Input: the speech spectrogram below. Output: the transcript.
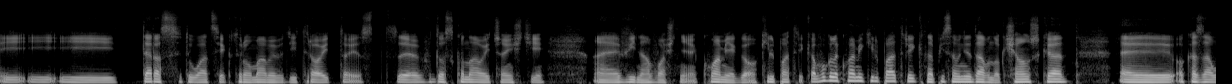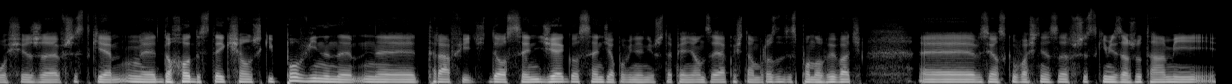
i, i, i teraz sytuację, którą mamy w Detroit, to jest e, w doskonałej części e, wina właśnie Kłamiego Kilpatricka. W ogóle Kłamie Kilpatrick napisał niedawno książkę. E, okazało się, że wszystkie dochody z tej książki powinny trafić do sędziego. Sędzia powinien już te pieniądze jakoś tam rozdysponowywać w związku właśnie ze wszystkimi zarzutami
